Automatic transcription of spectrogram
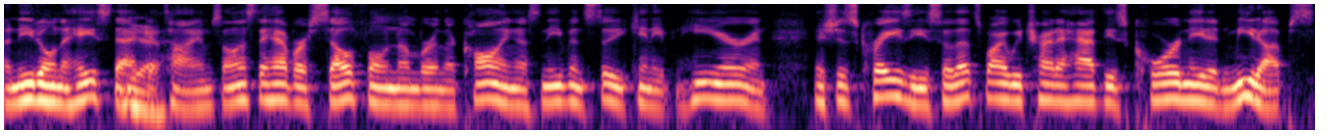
a needle in a haystack Yeah. at times, unless they have our cell phone number and they're calling us, and even still you can't even hear, and it's just crazy. So that's why we try to have these coordinated meetups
